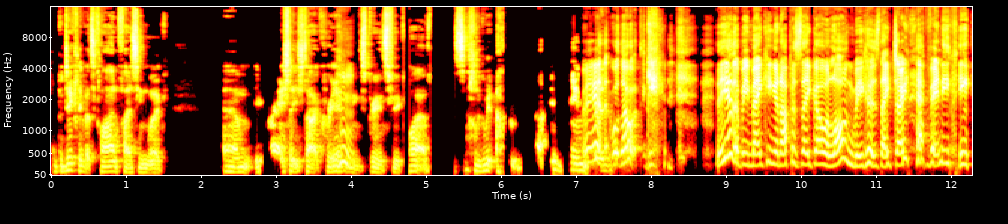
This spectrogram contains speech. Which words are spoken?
and particularly if it's client facing work, um, you actually start creating hmm. experience for your client. It's a little bit. yeah, well, they'll, yeah, they'll be making it up as they go along because they don't have anything,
